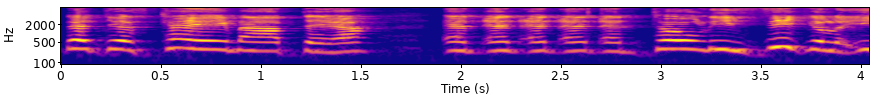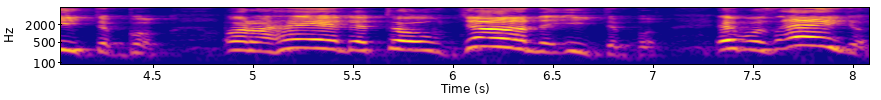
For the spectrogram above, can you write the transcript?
that just came out there and, and, and, and, and told Ezekiel to eat the book, or the hand that told John to eat the book. It was angel.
